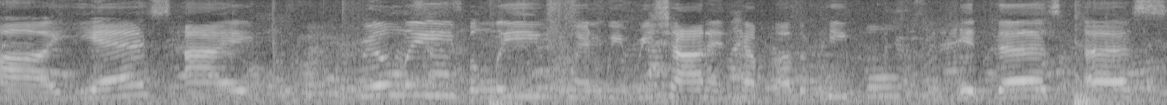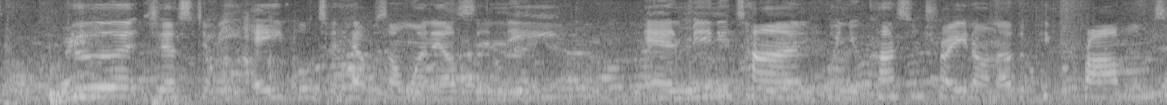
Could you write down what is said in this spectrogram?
Uh, yes, I really believe when we reach out and help other people, it does us good just to be able to help someone else in need. And many times when you concentrate on other people's problems,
